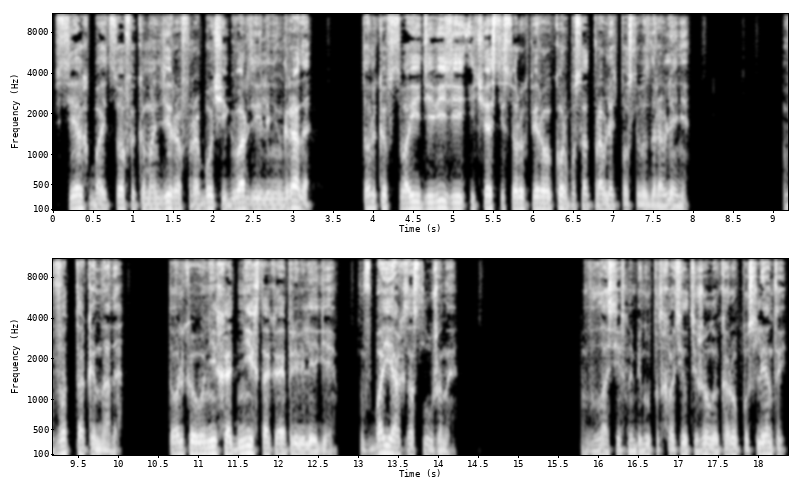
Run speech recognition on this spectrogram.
Всех бойцов и командиров рабочей гвардии Ленинграда только в свои дивизии и части 41-го корпуса отправлять после выздоровления. Вот так и надо. Только у них одних такая привилегия. В боях заслуженная. Власьев на бегу подхватил тяжелую коробку с лентой.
